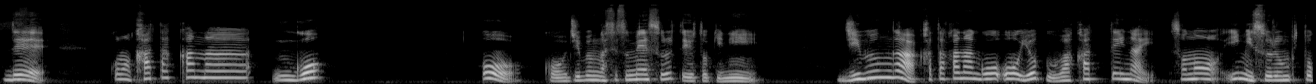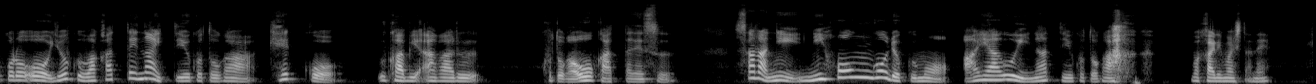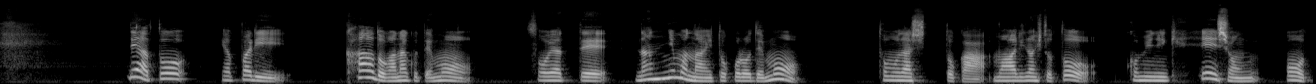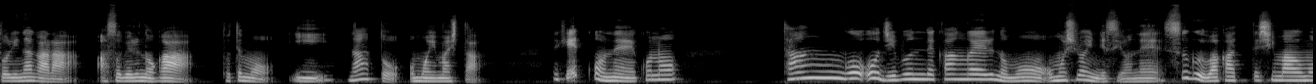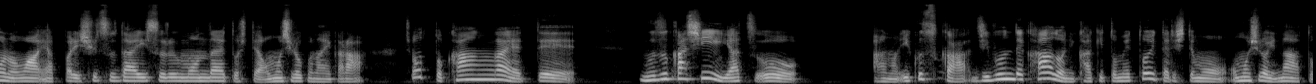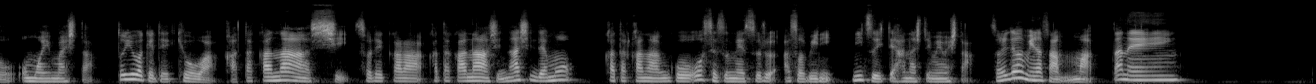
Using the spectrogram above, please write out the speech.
で、このカタカナ語をこう自分が説明するっていう時に、自分がカタカナ語をよくわかっていない、その意味するところをよくわかっていないっていうことが結構浮かび上がることが多かったです。さらに、日本語力も危ういなっていうことが わかりましたね。で、あと、やっぱり、カードがなくても、そうやって何にもないところでも、友達とか周りの人とコミュニケーションを取りながら遊べるのがとてもいいなと思いました。で結構ね、この単語を自分で考えるのも面白いんですよね。すぐ分かってしまうものはやっぱり出題する問題としては面白くないから、ちょっと考えて難しいやつをあの、いくつか自分でカードに書き留めといたりしても面白いなと思いました。というわけで今日はカタカナ足、それからカタカナ足なしでもカタカナ語を説明する遊びにについて話してみました。それでは皆さん、またねー。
